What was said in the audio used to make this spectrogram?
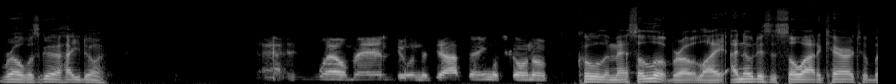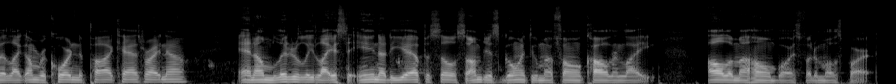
Bro, what's good? How you doing? uh, well, man, doing the job thing. What's going on? Cool, man. So look, bro, like I know this is so out of character, but like I'm recording the podcast right now, and I'm literally like it's the end of the year episode, so I'm just going through my phone calling like all of my homeboys for the most part.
